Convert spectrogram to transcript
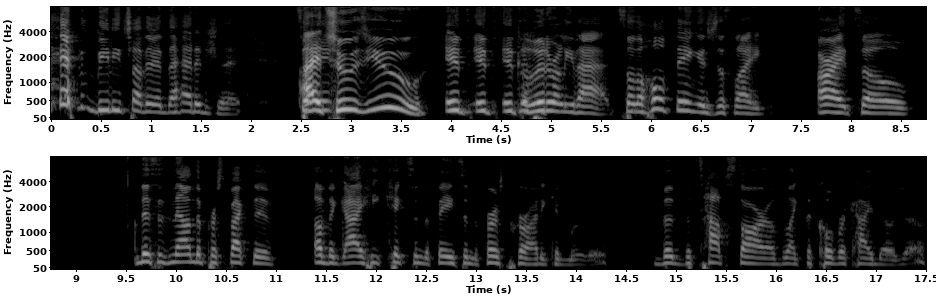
beat each other in the head and shit. So I it, choose you. It's it, it's literally that. So the whole thing is just like, all right, so this is now in the perspective of the guy he kicks in the face in the first Karate Kid movie, the the top star of like the Cobra Kai dojo.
